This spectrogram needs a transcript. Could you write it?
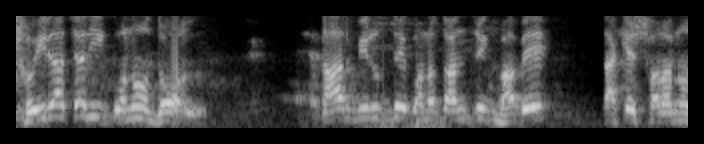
স্বৈরাচারী কোনো দল তার বিরুদ্ধে গণতান্ত্রিকভাবে তাকে সরানো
